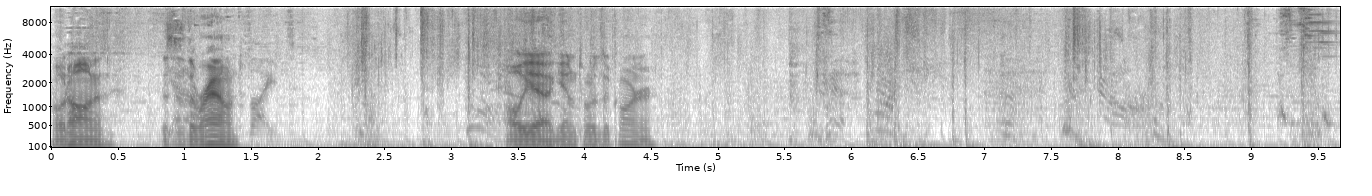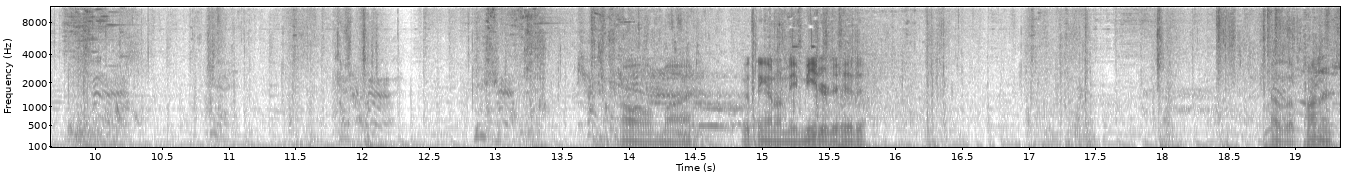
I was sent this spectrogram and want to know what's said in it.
Hold on. This is the round. Oh yeah, get him towards the corner. Oh my. Good thing I don't need meter to hit it. That was a punish.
